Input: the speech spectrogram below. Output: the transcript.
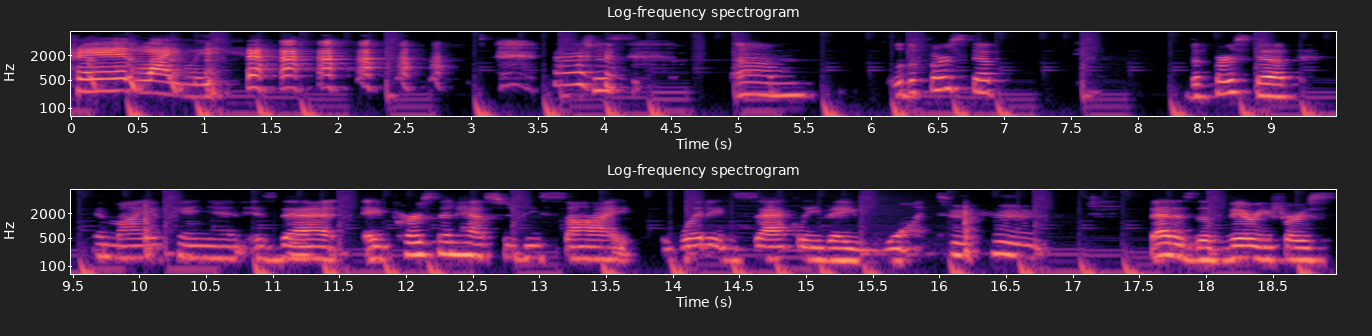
Tread lightly. just um well the first step the first step, in my opinion, is that a person has to decide what exactly they want. Mm-hmm. That is the very first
